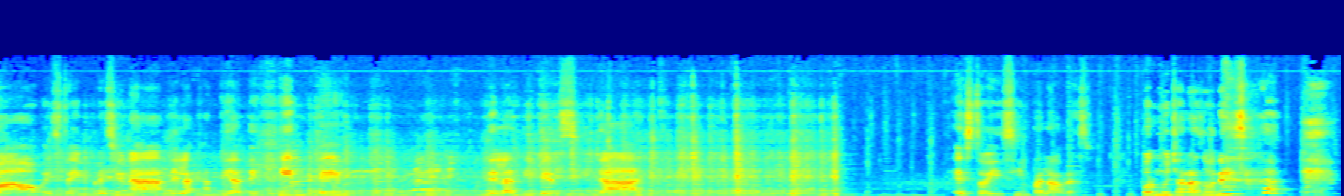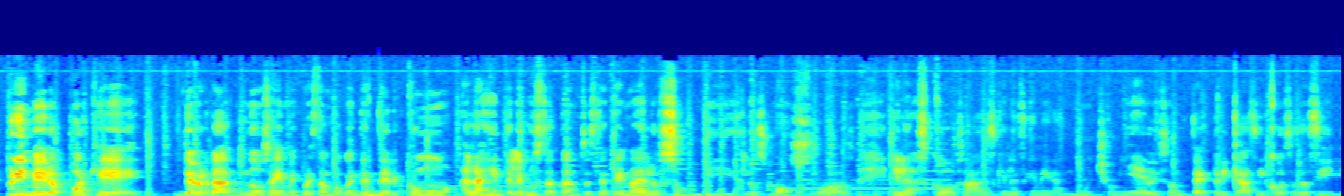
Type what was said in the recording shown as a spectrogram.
Wow, estoy impresionada de la cantidad de gente, de la diversidad. Estoy sin palabras. Por muchas razones. Primero porque de verdad, no sé, me cuesta un poco entender cómo a la gente le gusta tanto este tema de los zombies, los monstruos y las cosas que les generan mucho miedo y son tétricas y cosas así.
